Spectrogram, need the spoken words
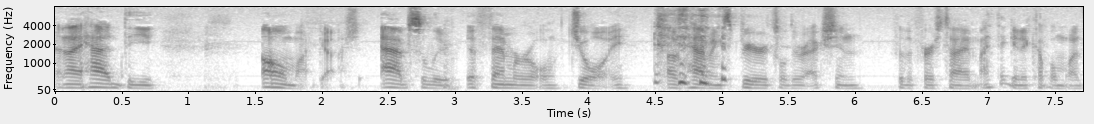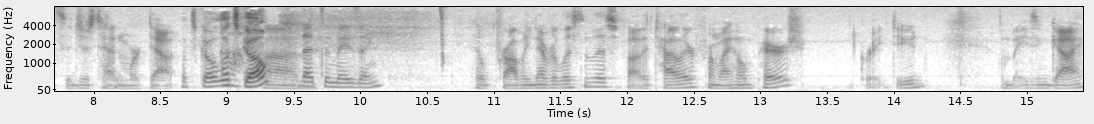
and I had the oh my gosh, absolute ephemeral joy of having spiritual direction for the first time. I think in a couple months it just hadn't worked out. Let's go. Let's go. Um, That's amazing. He'll probably never listen to this. Father Tyler from my home parish, great dude, amazing guy.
